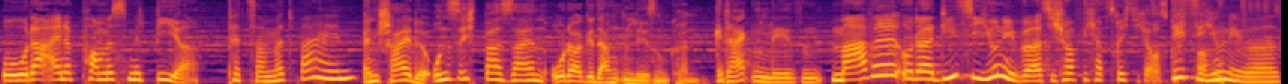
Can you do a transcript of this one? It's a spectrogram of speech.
oder eine Pommes mit Bier? Pizza mit Wein, Entscheide, unsichtbar sein oder Gedanken lesen können. Gedanken lesen, Marvel oder DC Universe? Ich hoffe, ich habe es richtig DC ausgesprochen. Universe,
